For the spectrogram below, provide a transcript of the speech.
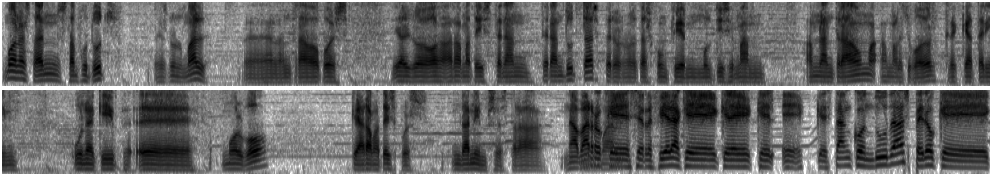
Bueno, estan, estan fotuts, és normal. Eh, L'entrada, pues, ja els jugadors ara mateix tenen, tenen dubtes, però nosaltres confiem moltíssim en, en l'entrada, amb, amb els jugadors. Crec que tenim un equip eh, molt bo, que ara mateix pues, d'ànims estarà Navarro normal. que se refiere a que, que- que, eh, que están con dudas, pero que,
